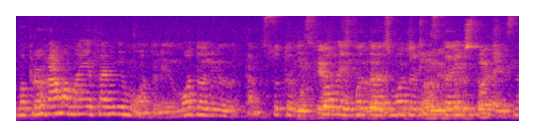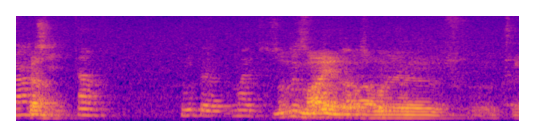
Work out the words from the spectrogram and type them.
Бо програма має певні модулі. Модуль там суто військовий, модуль, стрілецький, модуль історії історично краєзнавчий. Так. Ніби мають. Ну немає, але це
